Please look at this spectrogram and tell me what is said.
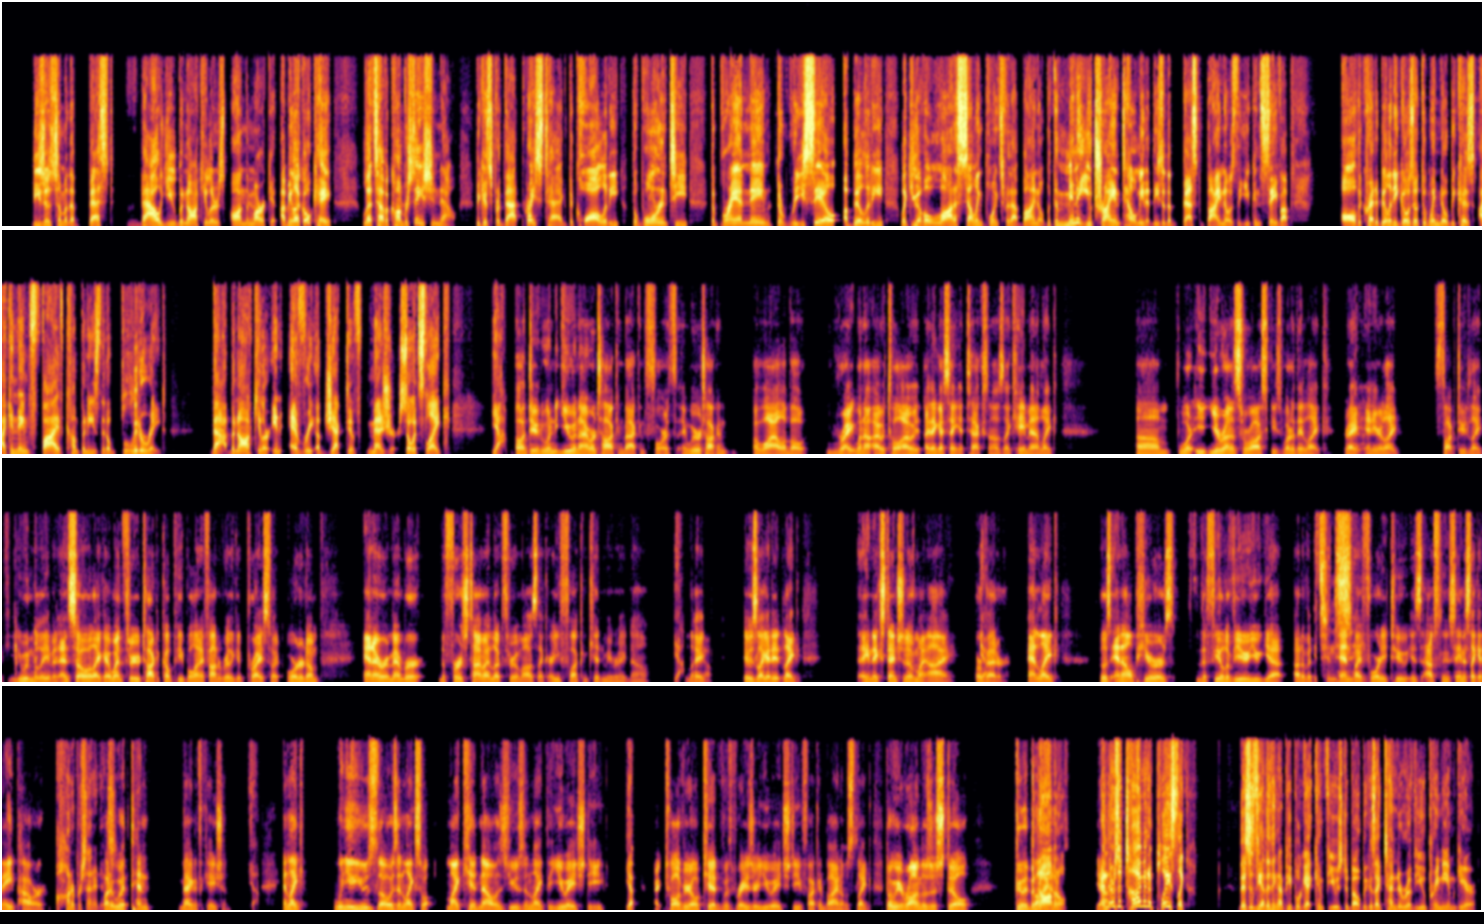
these are some of the best value binoculars on the Yeah. market, I'd be like, okay, let's have a conversation now. Because for that price tag, the quality, the warranty, the brand name, the resale ability, like you have a lot of selling points for that bino. But the minute you try and tell me that these are the best binos that you can save up, all the credibility goes out the window because I can name five companies that obliterate that binocular in every objective measure. So it's like, yeah. Oh, dude, when you and I were talking back and forth, and we were talking a while about right when I, I was told, I, was, I think I sent you a text, and I was like, "Hey, man, like, um, what you- you're running Swarovskis? What are they like?" Right? And you're like, "Fuck, dude, like, you wouldn't believe it." And so, like, I went through, talked to a couple people, and I found a really good price, so I ordered them. And I remember the first time I looked through them, I was like, "Are you fucking kidding me right now?" Yeah. Like, it was like I did like an extension of my eye or Yeah. better. And like those NL Pures, the field of view you get out of a It's 10 by 42 is absolutely insane. It's like an eight power, hundred percent it is. but with 10 magnification. Yeah. And like when you use those, and like, so my kid now is using like the UHD. Right. 12 year old kid with Razor UHD fucking binos. Like, don't get me wrong, those are still good, binos. phenomenal. Yeah. And there's a time and a place. Like this is the other thing that people get confused about because I tend to review premium gear.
